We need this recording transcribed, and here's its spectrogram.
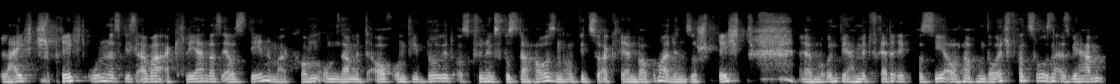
leicht spricht, ohne dass wir es aber erklären, dass er aus Dänemark kommt, um damit auch irgendwie Birgit aus Königs Wusterhausen irgendwie zu erklären, warum er denn so spricht. Ähm, und wir haben mit Frederic Posset auch noch einen Deutsch-Franzosen. Also wir haben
